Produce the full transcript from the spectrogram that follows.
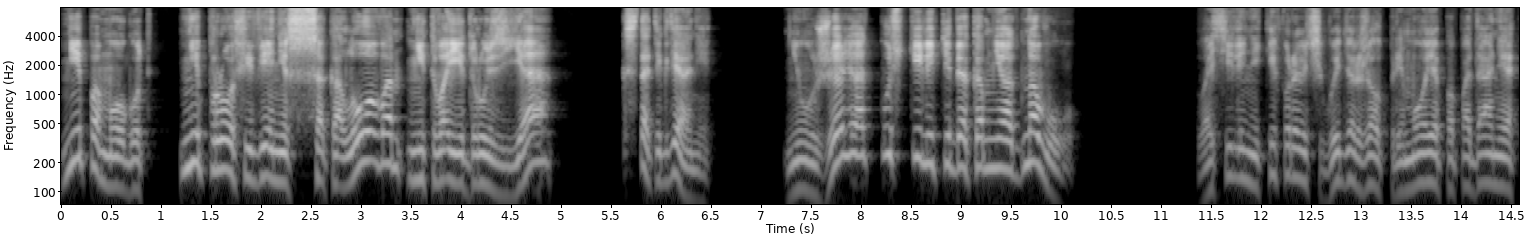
Не помогут ни профи Венес Соколова, ни твои друзья. Кстати, где они? Неужели отпустили тебя ко мне одного? Василий Никифорович выдержал прямое попадание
